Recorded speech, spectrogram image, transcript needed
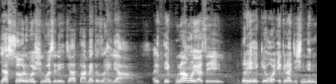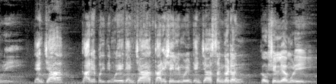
ह्या सर्व शिवसेनेच्या ताब्यातच राहिल्या. आणि ते कुणामुळे असेल? तर हे केवळ एकनाथजी शिंदेमुळे. त्यांच्या कार्यपद्धतीमुळे त्यांच्या कार्यशैलीमुळे त्यांच्या संघटन कौशल्यामुळे.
